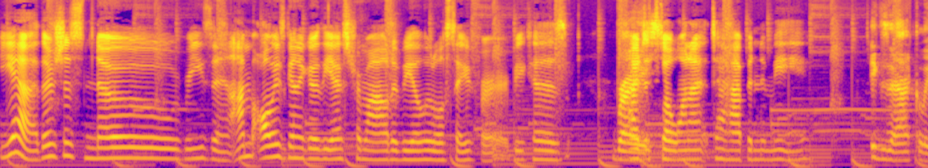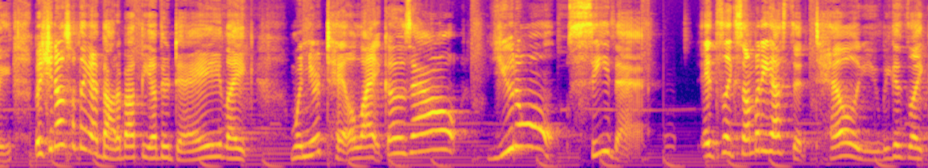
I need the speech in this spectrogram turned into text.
yeah, there's just no reason. I'm always going to go the extra mile to be a little safer because right. I just don't want it to happen to me. Exactly. But you know something I thought about the other day? Like when your tail light goes out, you don't see that. It's like somebody has to tell you because like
